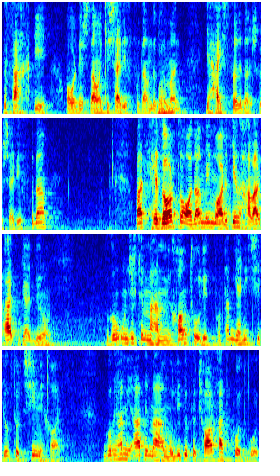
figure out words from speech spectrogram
به سختی آوردیمش زمانی که شریف بودم. دکتر بله. من یه 8 سال دانشگاه شریف بودم. بعد هزار تا آدم به این معرفی کردن. همه رو پرت می‌کرد بیرون. میگم اونجوری که من می‌خوام تولید گفتم یعنی چی دکتر؟ چی می‌خوای؟ می‌گفت همین اپ معمولی دکتر چهار خط کد بود.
